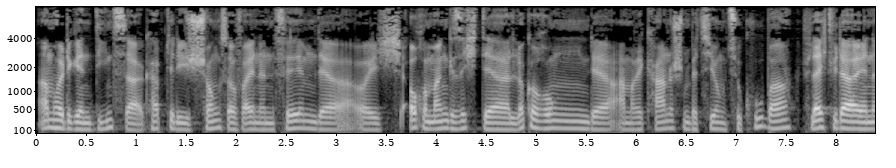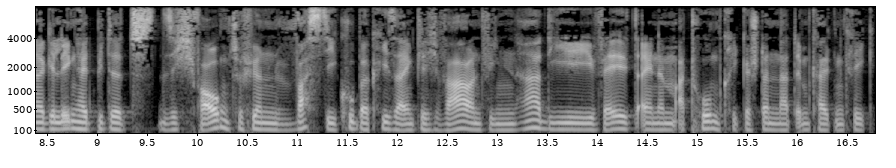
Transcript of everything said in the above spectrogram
Am heutigen Dienstag habt ihr die Chance auf einen Film, der euch auch im Angesicht der Lockerungen der amerikanischen Beziehung zu Kuba vielleicht wieder eine Gelegenheit bietet, sich vor Augen zu führen, was die Kuba-Krise eigentlich war und wie nah die Welt einem Atomkrieg gestanden hat im Kalten Krieg.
